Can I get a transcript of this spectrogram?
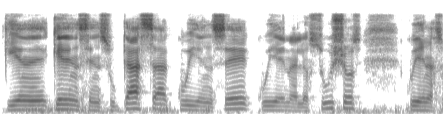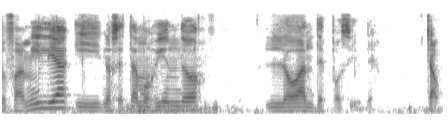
quédense en su casa, cuídense, cuiden a los suyos, cuiden a su familia y nos estamos viendo lo antes posible. Chao.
